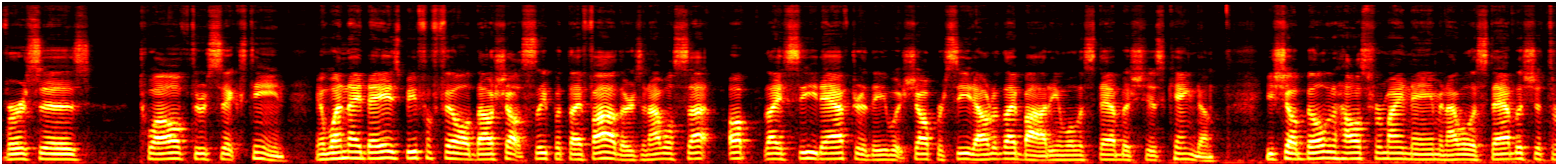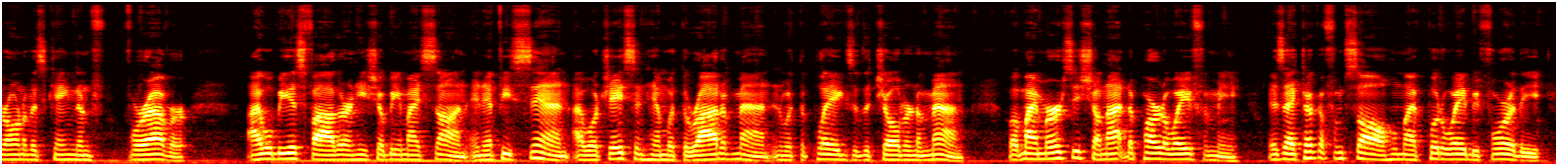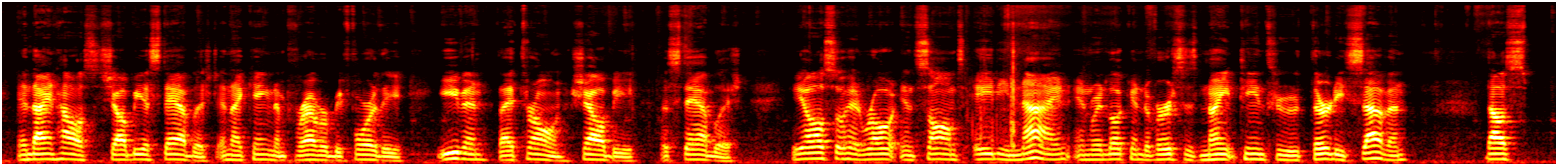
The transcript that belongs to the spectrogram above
verses 12 through 16. And when thy days be fulfilled, thou shalt sleep with thy fathers, and I will set up thy seed after thee, which shall proceed out of thy body, and will establish his kingdom. He shall build an house for my name, and I will establish the throne of his kingdom forever. I will be his father, and he shall be my son. And if he sin, I will chasten him with the rod of men, and with the plagues of the children of men. But my mercy shall not depart away from me, as I took it from Saul, whom I put away before thee. And thine house shall be established, and thy kingdom forever before thee. Even thy throne shall be established. He also had wrote in Psalms 89, and we look into verses 19 through 37, Thou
